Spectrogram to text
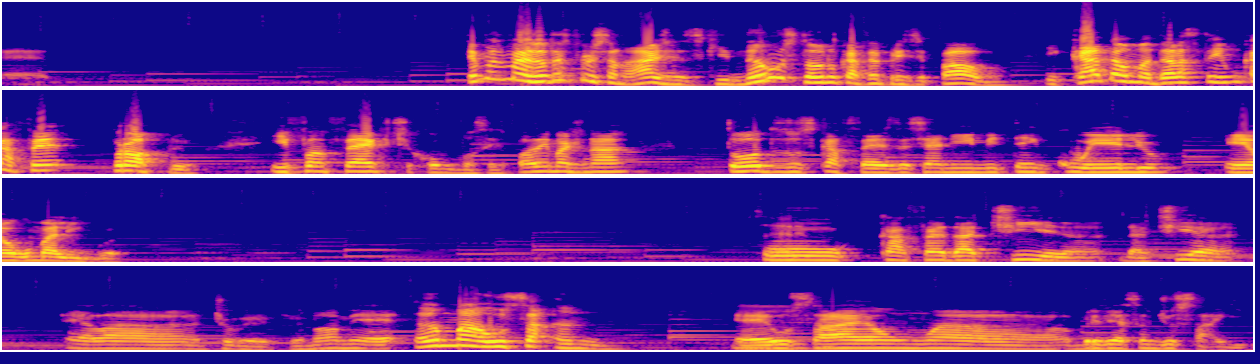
É... Temos mais outras personagens que não estão no café principal e cada uma delas tem um café próprio. E fun fact, como vocês podem imaginar, todos os cafés desse anime têm coelho em alguma língua. Sério? O café da tia, da tia, ela, deixa eu ver aqui, o nome é Ama Usa-an. É, Hum. Usa é uma abreviação de Usagi.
